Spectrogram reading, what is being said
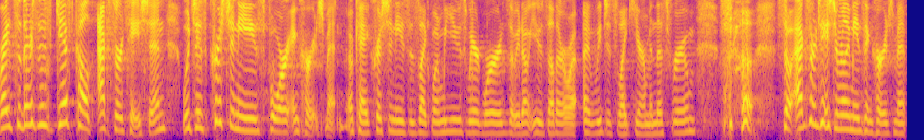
Right? So there's this gift called exhortation, which is Christianese for encouragement. Okay, Christianese is like when we use weird words that we don't use other, uh, we just like hear them in this room. So, so exhortation really means encouragement.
